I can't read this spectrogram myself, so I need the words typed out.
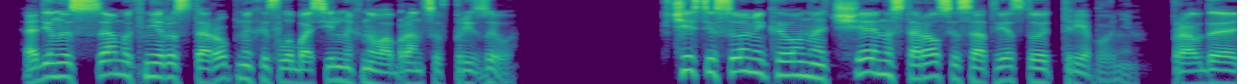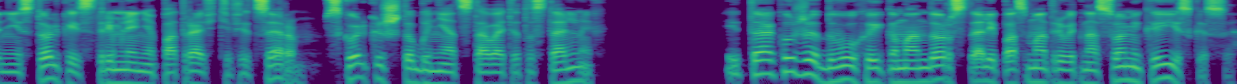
— один из самых нерасторопных и слабосильных новобранцев призыва. К чести Сомика он отчаянно старался соответствовать требованиям. Правда, не столько из стремления потрафить офицерам, сколько чтобы не отставать от остальных. И так уже Двуха и Командор стали посматривать на Сомика искоса.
